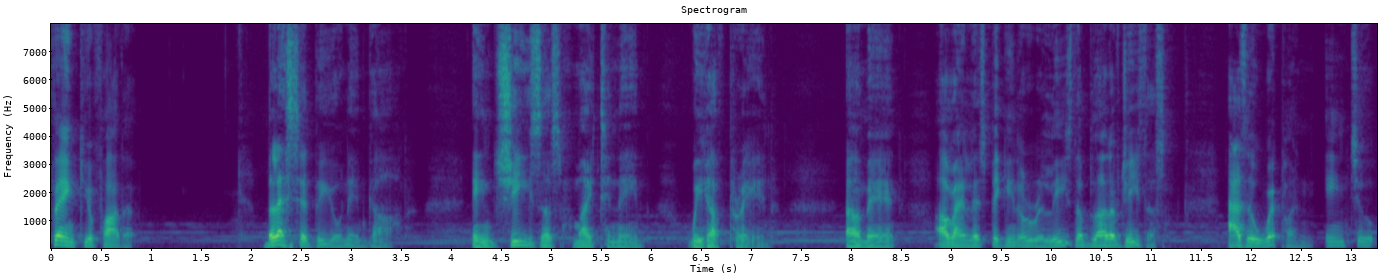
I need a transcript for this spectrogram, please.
Thank you, Father. Blessed be your name, God. In Jesus' mighty name, we have prayed. Amen. All right, let's begin to release the blood of Jesus as a weapon into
